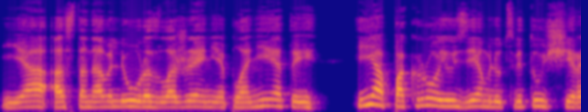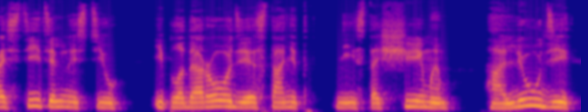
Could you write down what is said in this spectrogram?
Я остановлю разложение планеты, я покрою землю цветущей растительностью, и плодородие станет неистощимым, а люди,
